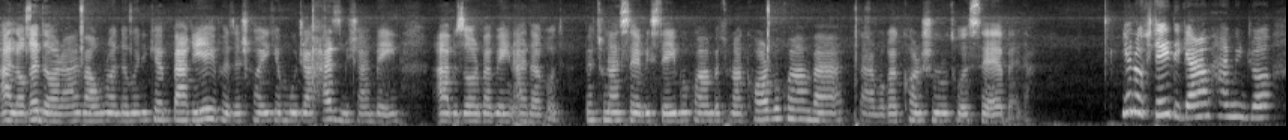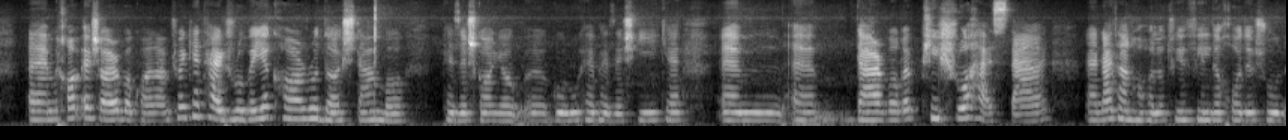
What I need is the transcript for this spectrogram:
علاقه دارن و اون راندمانی که بقیه پزشک هایی که مجهز میشن به این ابزار و به این ادوات بتونن سرویس دهی بکنن بتونن کار بکنن و در واقع کارشون رو توسعه بدن. یه نکته دیگر هم همینجا می‌خوام اشاره بکنم. چون که تجربه کار رو داشتم با پزشکان یا گروه پزشکی که در واقع پیشرو هستن نه تنها حالا توی فیلد خودشون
